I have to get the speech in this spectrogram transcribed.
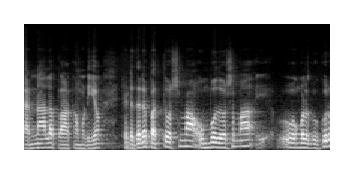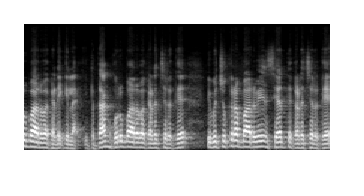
கண்ணால் பார்க்க முடியும். கிட்டத்தட்ட பத்து வருஷமாக ஒம்பது வருஷமாக உங்களுக்கு குரு பார்வை கிடைக்கல. இப்போ தான் குரு பார்வை கிடச்சிருக்கு. இப்போ சுக்கிர பார்வையும் சேர்த்து கிடச்சிருக்கு.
